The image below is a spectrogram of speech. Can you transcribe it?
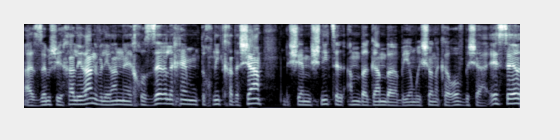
אז זה בשבילך לירן, ולירן אה, חוזר אליכם עם תוכנית חדשה בשם שניצל אמבה גמבה ביום ראשון הקרוב בשעה 10.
